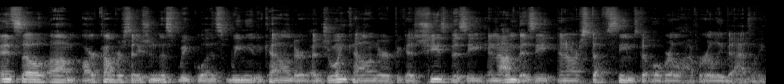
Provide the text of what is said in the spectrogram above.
and so um, our conversation this week was we need a calendar, a joint calendar because she's busy and I'm busy and our stuff seems to overlap really badly.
